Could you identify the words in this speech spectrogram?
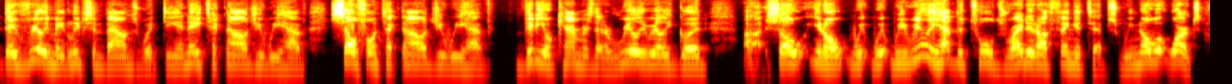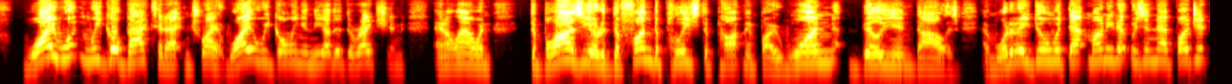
they've really made leaps and bounds with DNA technology. We have cell phone technology. We have video cameras that are really, really good. Uh, so, you know, we, we, we really have the tools right at our fingertips. We know what works. Why wouldn't we go back to that and try it? Why are we going in the other direction and allowing De Blasio to defund the police department by $1 billion. And what are they doing with that money that was in that budget?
